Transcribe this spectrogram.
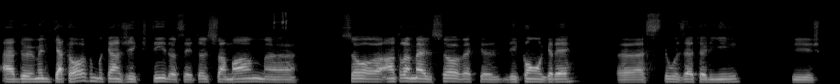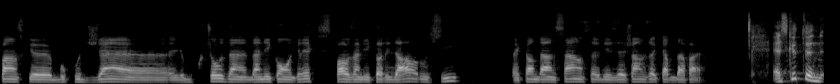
à, 2014, moi, quand j'ai quitté, c'était le summum. Euh, ça, entremêle ça avec euh, des congrès, euh, assister aux ateliers, puis je pense que beaucoup de gens, euh, il y a beaucoup de choses dans, les congrès qui se passent dans les corridors aussi, comme dans le sens des échanges de cartes d'affaires. Est-ce que tu as une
